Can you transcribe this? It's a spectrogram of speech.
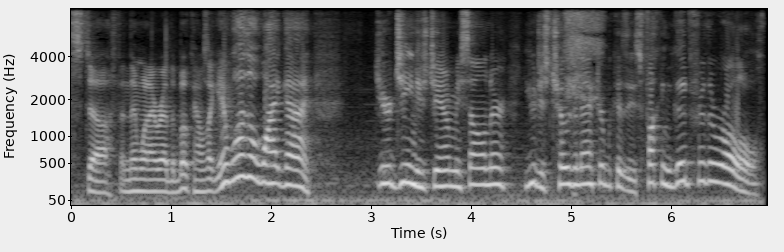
stuff. And then when I read the book, I was like, it was a white guy. You're a genius, Jeremy Saulnier. You just chose an actor because he's fucking good for the role.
